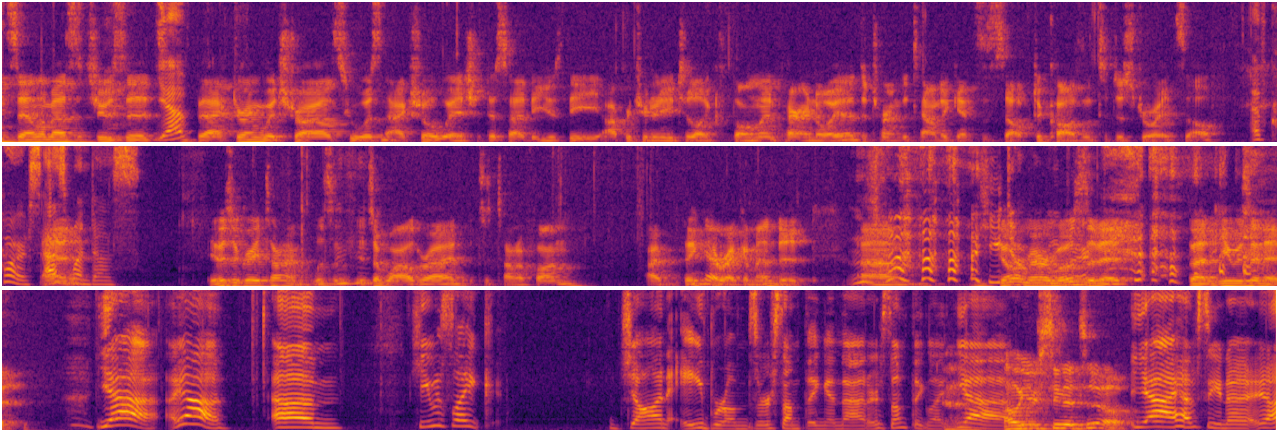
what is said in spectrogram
in Salem, Massachusetts, Yep. back during witch trials, who was an actual witch, decided to use the opportunity to like foment paranoia to turn the town against itself to cause it to destroy itself. of course as one does It was a great time. Listen, Mm-hmm. it's a wild ride. It's a ton of fun. I think I recommend it. Um, You don't, remember, most of it, but he was in it. yeah yeah um he was like john abrams or something in that or something like yeah Oh, you've seen it too. yeah i have seen it yeah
